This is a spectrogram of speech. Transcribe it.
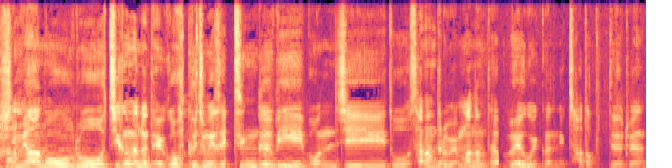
시마노로 찍으면 되고 그 중에서 등급이 뭔지도 사람들은 웬만하면 다 외우고 있거든요. 자덕들은.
